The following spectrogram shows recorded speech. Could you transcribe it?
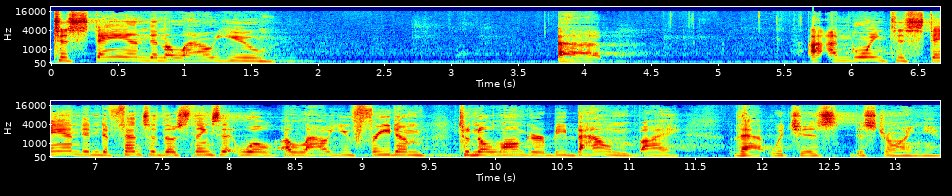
to stand and allow you uh, I'm going to stand in defense of those things that will allow you freedom to no longer be bound by that which is destroying you.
